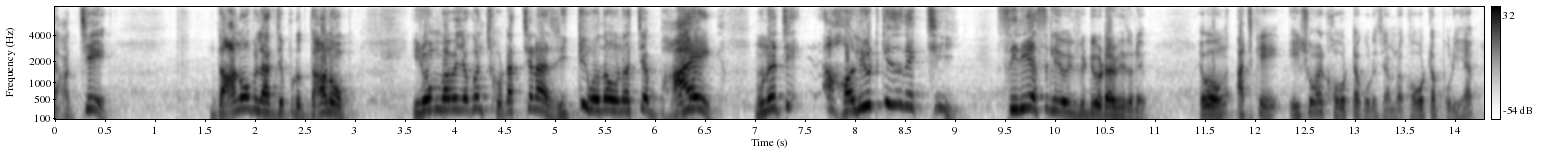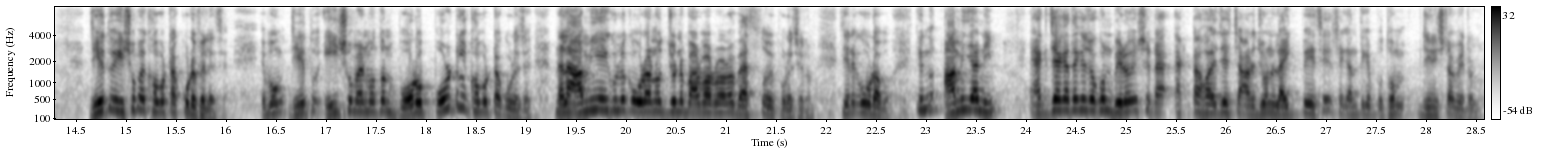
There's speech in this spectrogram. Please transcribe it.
লাগছে? দানব লাগছে, পুরো দানব। এরমভাবে যখন ছোটাচ্ছে না, রীতিমতো মনে হচ্ছে, ভাই, মনে হচ্ছে হলিউড কিছু দেখছি? সিরিয়াসলি ওই ভিডিওটার ভিতরে। এবং আজকে এই সময় খবরটা করেছে, আমরা খবরটা পড়ি হ্যাঁ? যেহেতু এই সময় খবরটা করে ফেলেছে এবং যেহেতু এই সময়ের মতন বড় পোর্টাল খবরটা করেছে, নাহলে আমি এইগুলোকে ওড়ানোর জন্য বারবার বারবার ব্যস্ত হয়ে পড়েছিলাম, যেটাকে ওড়াবো। কিন্তু আমি জানি এক জায়গা থেকে যখন বেরোয়, সেটা একটা হয় যে চারজন লাইক পেয়েছে, সেখান থেকে প্রথম জিনিসটা বেরোলো।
